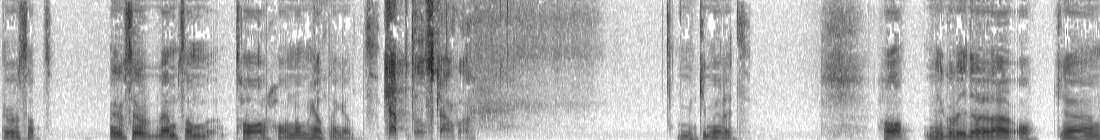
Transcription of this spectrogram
Det är sant. Vi får se vem som tar honom helt enkelt. Capitals kanske. Mycket möjligt. Ja, vi går vidare där och eh,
